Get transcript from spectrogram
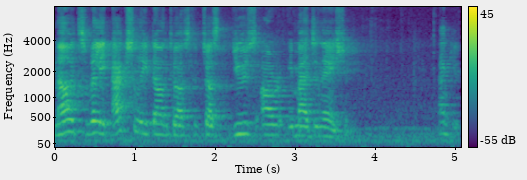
now it's really actually down to us to just use our imagination. Thank you.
